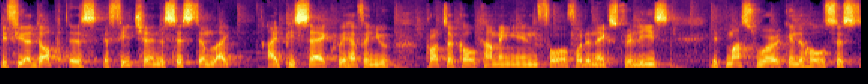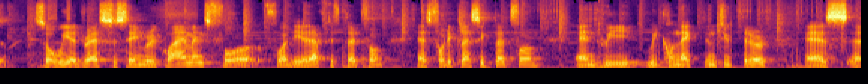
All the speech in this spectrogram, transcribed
If you adopt a, a feature in the system like IPsec, we have a new protocol coming in for, for the next release, it must work in the whole system. So we address the same requirements for, for the adaptive platform as for the classic platform and we, we connect them together as uh,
